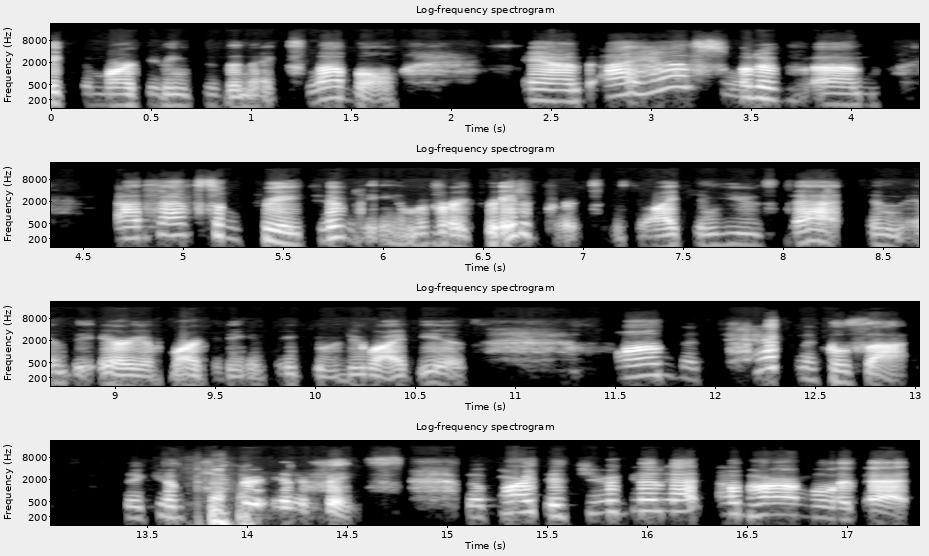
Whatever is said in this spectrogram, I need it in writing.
take the marketing to the next level. And I have sort of um, I've had some creativity. I'm a very creative person, so I can use that in, in the area of marketing and think of new ideas on the technical side, the computer interface, the part that you're good at, I'm horrible at that.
